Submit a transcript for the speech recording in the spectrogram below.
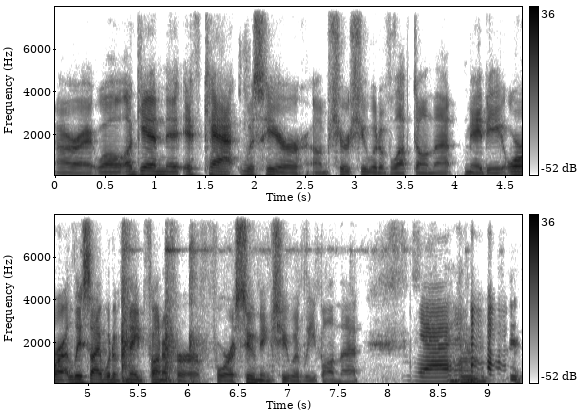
All right. Well, again, if Kat was here, I'm sure she would have leapt on that, maybe, or at least I would have made fun of her for assuming she would leap on that. Yeah. Did,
